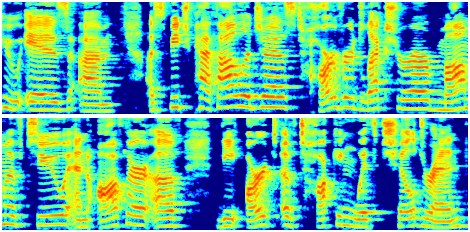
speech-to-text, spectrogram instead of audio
who is um, a speech pathologist, Harvard lecturer, mom of two, and author of The Art of Talking with Children.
